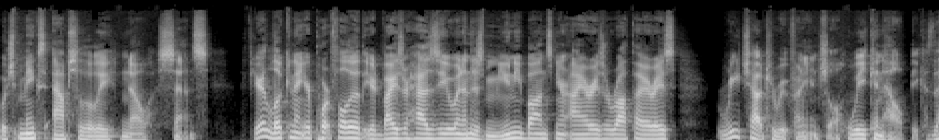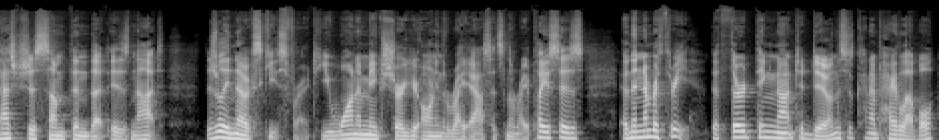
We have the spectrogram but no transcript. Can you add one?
which makes absolutely no sense. If you're looking at your portfolio that your advisor has you in and there's muni bonds in your IRAs or Roth IRAs, reach out to Root Financial. We can help because that's just something that is not, there's really no excuse for it. You want to make sure you're owning the right assets in the right places. And then number three, the third thing not to do, and this is kind of high level,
